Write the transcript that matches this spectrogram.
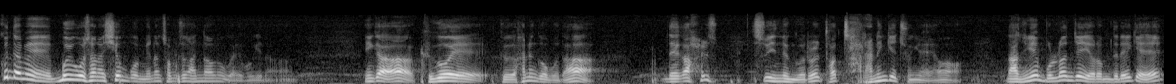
그 다음에 모의고사나 시험 보면은 점수가 안 나오는 거예요, 거기는. 그러니까 그거에 그 하는 것보다 내가 할 수 있는 거를 더 잘하는 게 중요해요. 나중에 물론 이제 여러분들에게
